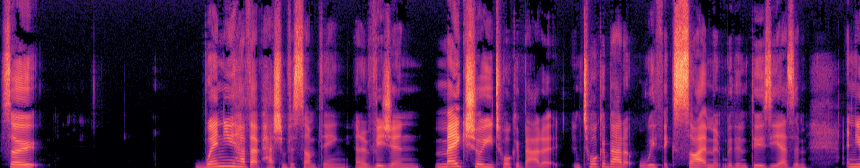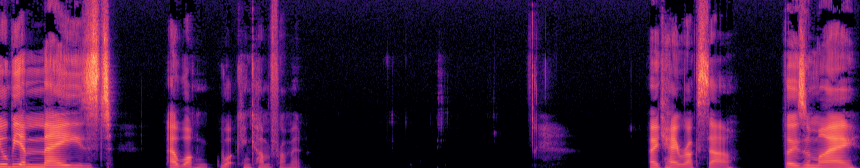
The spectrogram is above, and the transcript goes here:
So when you have that passion for something and a vision, make sure you talk about it and talk about it with excitement, with enthusiasm, and you'll be amazed at what, what can come from it. Okay, Rockstar, those are my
